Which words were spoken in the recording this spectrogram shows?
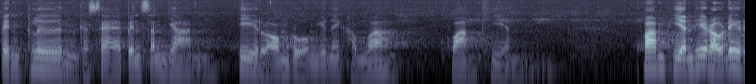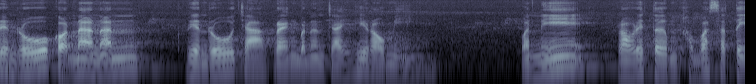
เป็นคลื่นกระแสเป็นสัญญาณที่ล้อมรวมอยู่ในคำว่า ความเพียร ความเพียรที่เราได้เรียนรู้ก่อนหน้านั้น เรียนรู้จากแรงบันดาลใจที่เรามี วันนี้เราได้เติมคำว่าสติ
